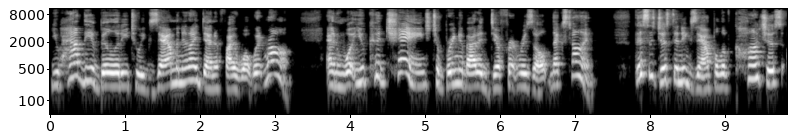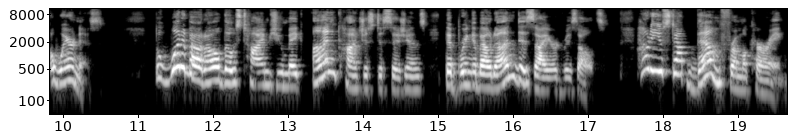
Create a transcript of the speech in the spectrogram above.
you have the ability to examine and identify what went wrong and what you could change to bring about a different result next time. This is just an example of conscious awareness. But what about all those times you make unconscious decisions that bring about undesired results? How do you stop them from occurring?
